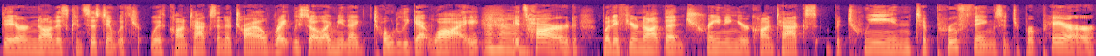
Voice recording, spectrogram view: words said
they're not as consistent with with contacts in a trial rightly so. I mean i totally get why. It's hard but if you're not then training your contacts between to proof things and to prepare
